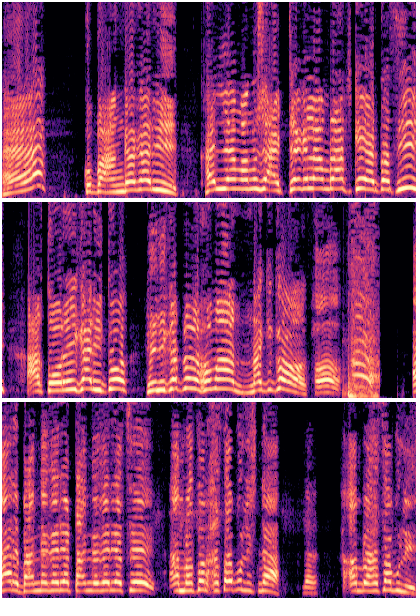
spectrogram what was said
হ্যাঁ? কো ভাঙ্গা গাড়ি। খাইলে মানুষ আটটা গেলে আমরা আটকে হারতাছি আর তোর এই গাড়ি তো হেলিকপ্টার সমান নাকি কস? আরে বাঙ্গা গাড়ি আর টাঙ্গা গাড়ি আছে আমরা তো আর হাসা পুলিশ না। আমরা হাসা পুলিশ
